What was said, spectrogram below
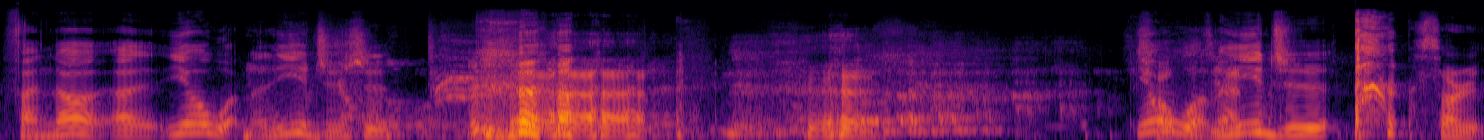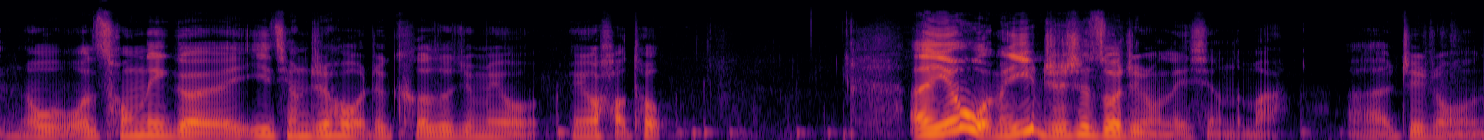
反倒呃，因为我们一直是。因为我们一直，sorry，我我从那个疫情之后，我这咳嗽就没有没有好透。呃，因为我们一直是做这种类型的嘛，呃，这种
